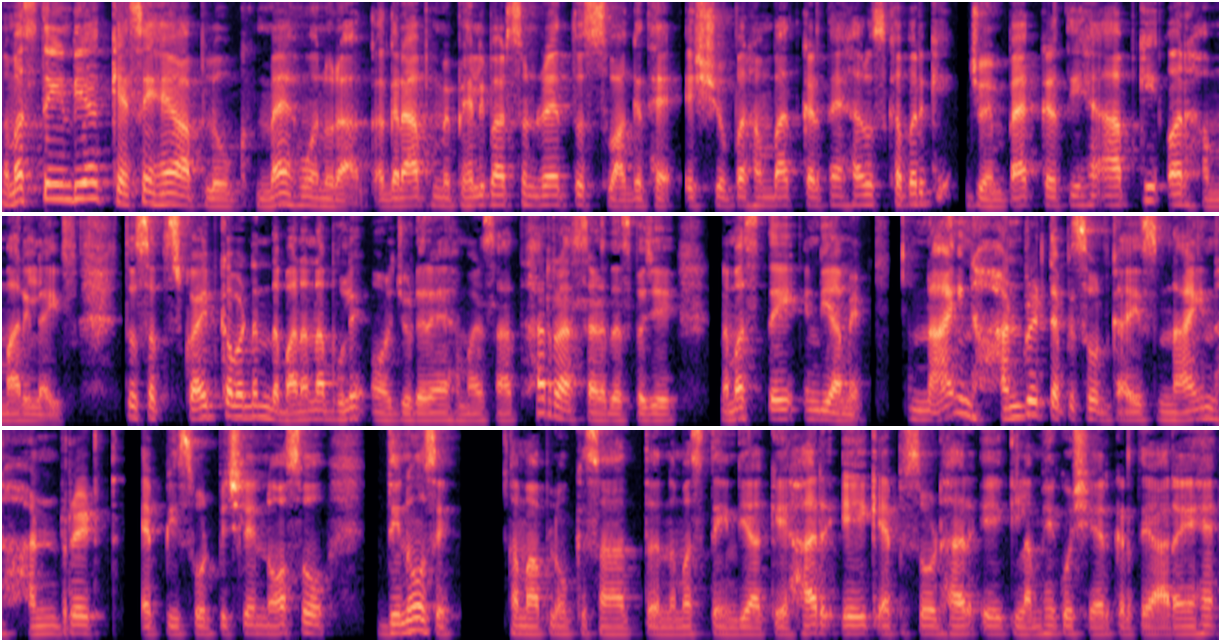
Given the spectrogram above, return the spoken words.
नमस्ते इंडिया, कैसे हैं आप लोग? मैं हूँ अनुराग। अगर आप हमें पहली बार सुन रहे हैं तो स्वागत है। इस शो पर हम बात करते हैं हर उस खबर की, जो इम्पैक्ट करती है आपकी और हमारी लाइफ तो सब्सक्राइब का बटन दबाना ना भूलें और जुड़े रहें हमारे साथ हर रात साढ़े दस बजे। नमस्ते इंडिया में। नाइन हंड्रेड एपिसोड का इस नाइन हंड्रेड एपिसोड पिछले नौ सौ दिनों से हम आप लोगों के साथ नमस्ते इंडिया के हर एक एपिसोड, हर एक लम्हे को शेयर करते आ रहे हैं।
